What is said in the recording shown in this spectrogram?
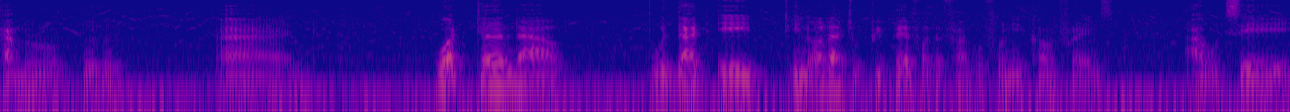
Cameroon. Mhm. And what turned out with that aid in order to prepare for the Francophonie conference, I would say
